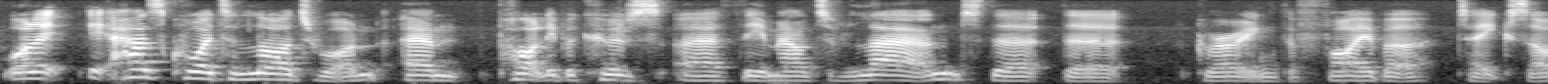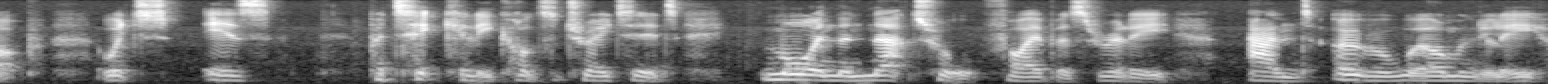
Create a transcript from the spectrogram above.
Well, it, it has quite a large one, um, partly because uh, the amount of land that the growing the fibre takes up, which is particularly concentrated more in the natural fibres, really, and overwhelmingly,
